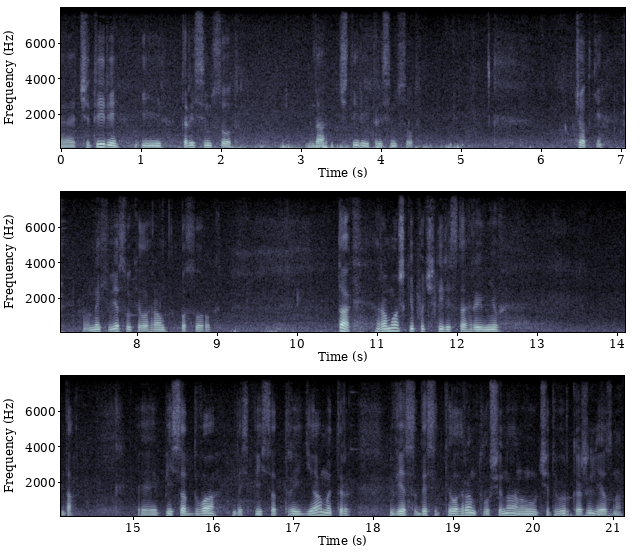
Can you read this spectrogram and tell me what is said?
е, 4 і 3700. Да, 4 і 3700. Чіткі. У них весу кілограм по 40. Так, ромашки по 400 гривнів. Да. Е, 52, десь 53 діаметр. Вес 10 кг, толщина, ну, четверка железна.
